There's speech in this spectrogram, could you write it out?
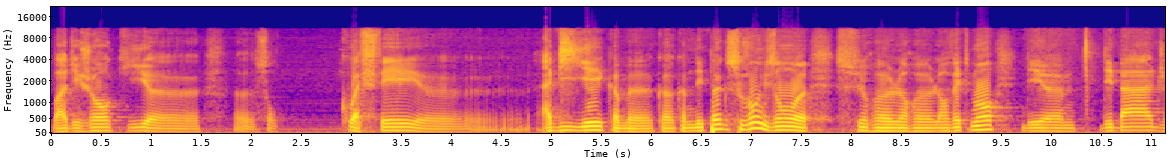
bah, des gens qui euh, euh, sont coiffés, euh, habillés comme, comme, des pugs. Souvent, ils ont sur leurs vêtements des, des badges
